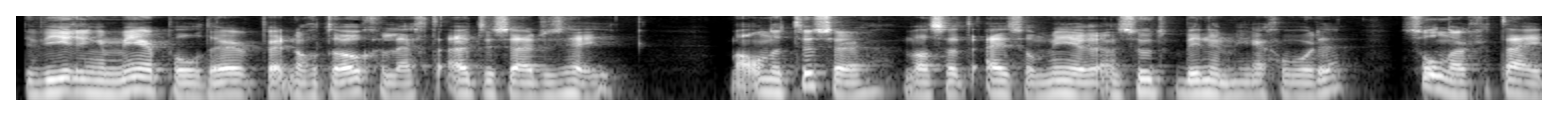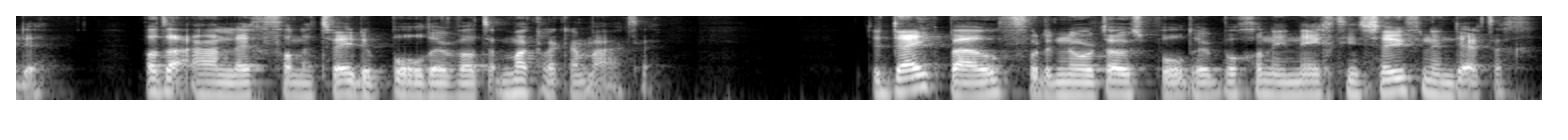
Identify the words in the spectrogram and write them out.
De Wieringenmeerpolder werd nog drooggelegd uit de Zuiderzee, maar ondertussen was het IJsselmeer een zoet binnenmeer geworden zonder getijden, wat de aanleg van de tweede polder wat makkelijker maakte. De dijkbouw voor de Noordoostpolder begon in 1937.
